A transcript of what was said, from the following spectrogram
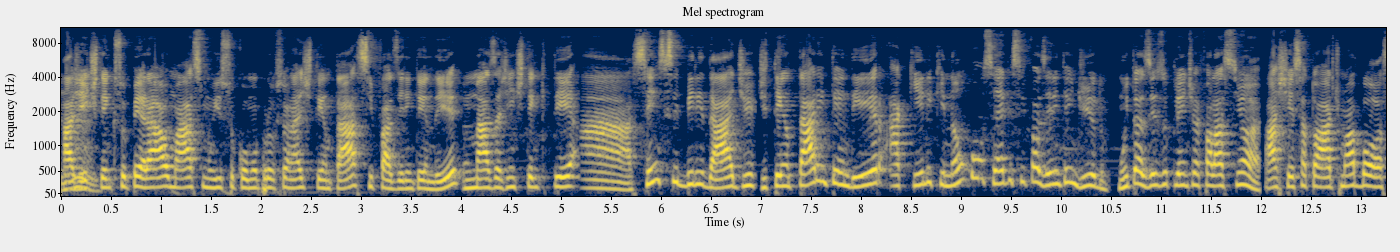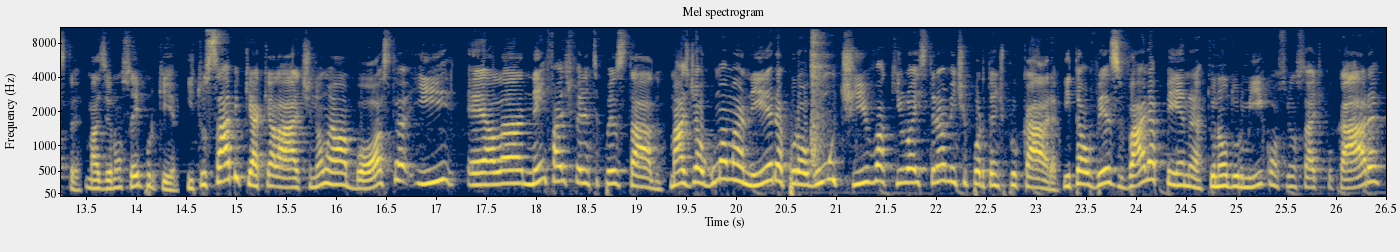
A Uhum. gente tem que superar ao máximo isso como profissionais de tentar se fazer entender, mas a gente tem que ter a sensibilidade de tentar entender aquele que não consegue se fazer entendido. Muitas vezes o cliente vai falar assim, ó, achei essa tua arte uma bosta, mas eu não sei por quê. E tu sabe que aquela arte não é uma bosta e ela nem faz diferença pro resultado. Mas de alguma maneira, por algum motivo, aquilo é extremamente importante pro cara. E talvez valha a pena tu não dormir e construir um site pro cara,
